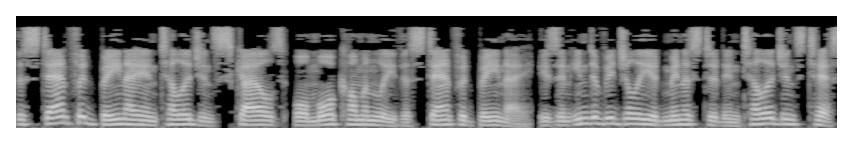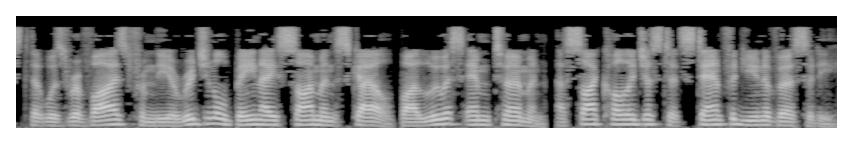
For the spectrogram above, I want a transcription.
The Stanford Binet Intelligence Scales or more commonly the Stanford Binet is an individually administered intelligence test that was revised from the original Binet-Simon scale by Lewis M. Terman, a psychologist at Stanford University.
